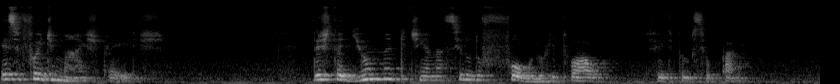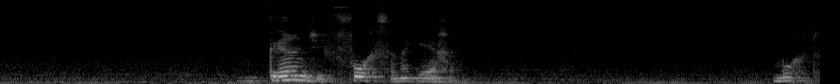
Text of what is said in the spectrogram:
Esse foi demais para eles. Drishtadyumna, que tinha nascido do fogo do ritual feito pelo seu pai. Grande força na guerra morto.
